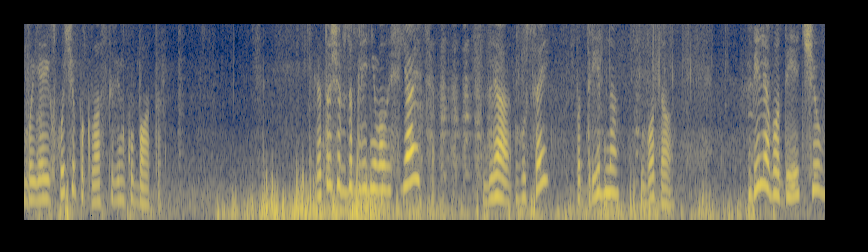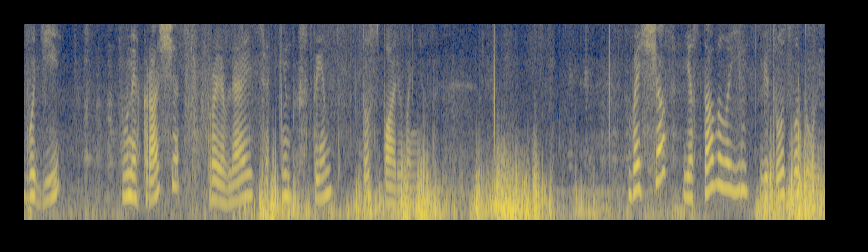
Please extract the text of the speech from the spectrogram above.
бо я їх хочу покласти в інкубатор. Для того, щоб запліднювались яйця, для гусей потрібна вода. Біля води чи в воді в них краще проявляється інстинкт до спарювання. Весь час я ставила їм відро з водою,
